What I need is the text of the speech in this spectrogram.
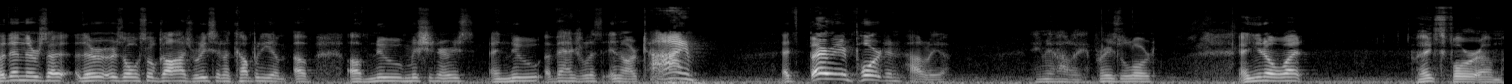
But then there's a there is also God's releasing a company of, of, of new missionaries and new evangelists in our time. That's very important. Hallelujah. Amen. Hallelujah. Praise the Lord. And you know what? Thanks for um,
